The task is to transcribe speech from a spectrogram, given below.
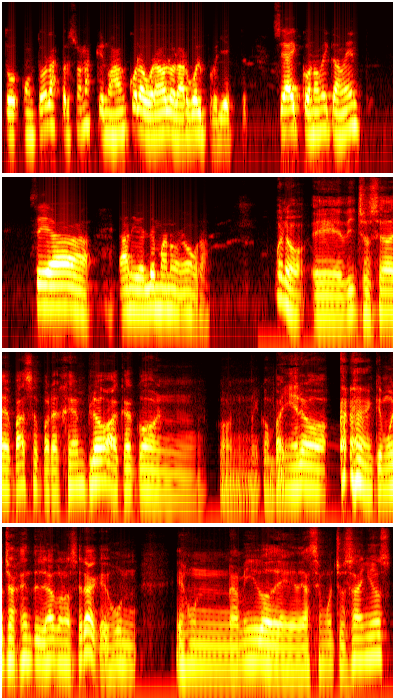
con todas las personas que nos han colaborado a lo largo del proyecto, sea económicamente, sea a nivel de mano de obra. Bueno, eh, dicho sea de paso, por ejemplo, acá con, mi compañero que mucha gente ya conocerá, que es un, es un amigo de, hace muchos años,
